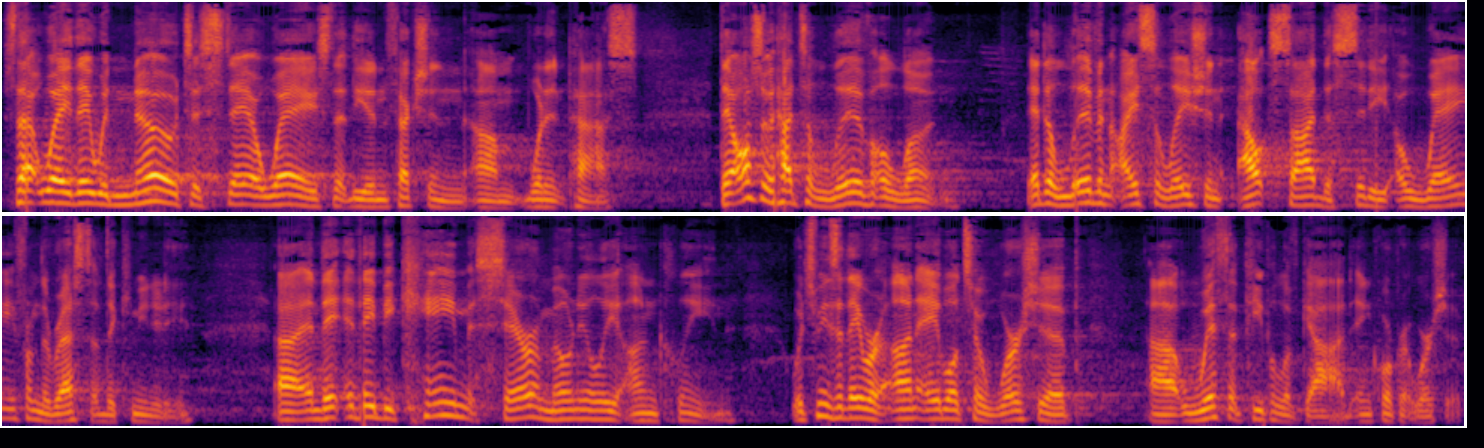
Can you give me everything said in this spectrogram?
So that way they would know to stay away so that the infection um, wouldn't pass. They also had to live alone. They had to live in isolation outside the city, away from the rest of the community. Uh, and they, they became ceremonially unclean, which means that they were unable to worship uh, with the people of God in corporate worship.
